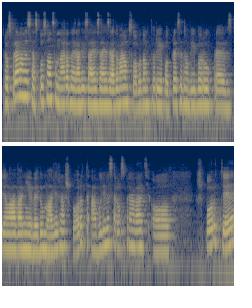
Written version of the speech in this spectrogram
Rozprávame sa s poslancom Národnej rady za SAS Radovanom Slobodom, ktorý je podpredsedom výboru pre vzdelávanie, vedu, mládež a šport. A budeme sa rozprávať o športe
